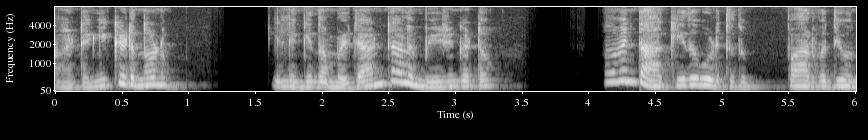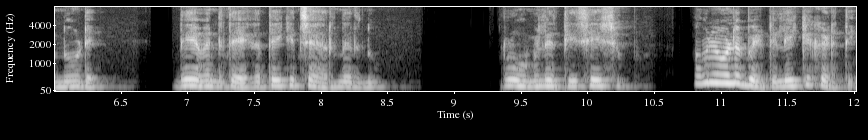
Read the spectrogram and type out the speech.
അടങ്ങിക്കിടന്നോണം ഇല്ലെങ്കിൽ നമ്മൾ രണ്ടാളും വീഴും കേട്ടോ. അവൻ താക്കീത് കൊടുത്തതും പാർവതി ഒന്നുകൂടെ ദേവന്റെ ദേഹത്തേക്ക് ചേർന്നിരുന്നു. റൂമിലെത്തിയ ശേഷം അവൻ അവളെ ബെഡിലേക്ക് കിടത്തി.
